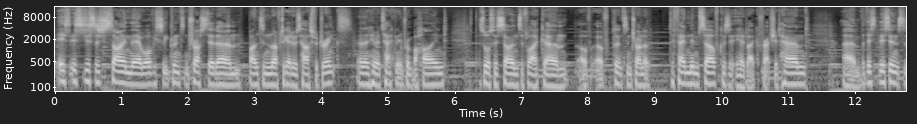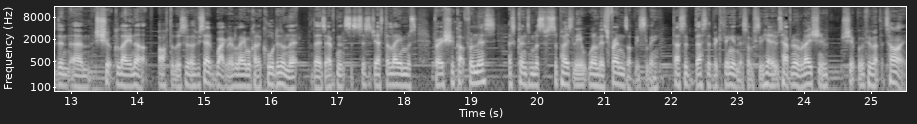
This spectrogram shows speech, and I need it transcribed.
it's, it's just a sign there. Well, obviously, Clinton trusted um, Bunting enough to go to his house for drinks, and then him attacking him from behind. There's also signs of like um, of, of Clinton trying to defend himself because he had like a fractured hand. Um, but this this incident um, shook Lane up afterwards. As we said, Wagner and Lane were kind of called in on it. But there's evidence to suggest that Lane was very shook up from this, as Clinton was supposedly one of his friends. Obviously, that's the that's the big thing in this. Obviously, he was having a relationship with him at the time,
